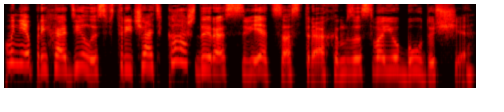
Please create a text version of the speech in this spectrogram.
мне приходилось встречать каждый рассвет со страхом за свое будущее.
